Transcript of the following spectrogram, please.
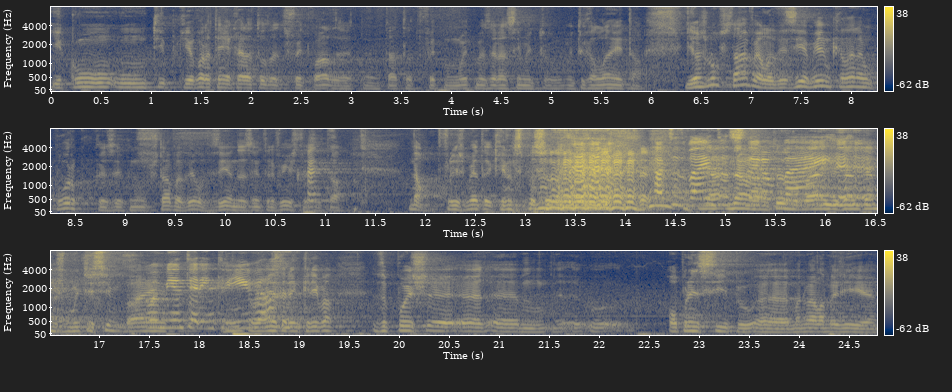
e com um tipo que agora tem a cara toda desfeituada, não está todo feito muito, mas era assim muito, muito galã e tal. E eles não gostavam, ela dizia mesmo que ele era um porco, quer dizer, que não gostava dele, dizia nas entrevistas e tal. Não, felizmente aqui não se passou nada. Está tudo bem, Não, todos se deram tudo bem. bem, andamos muitíssimo bem. O ambiente era O incrível. ambiente era incrível. Depois, eh, eh, o- ao princípio, a Manuela Maria,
